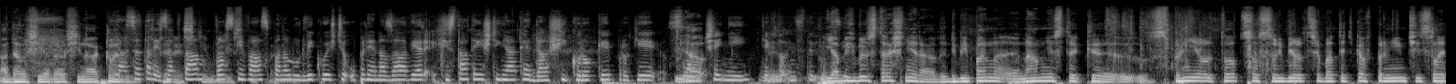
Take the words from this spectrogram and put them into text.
a další a další náklady. Já se tady zeptám vlastně vás, pana Ludvíku, ještě úplně na závěr. Chystáte ještě nějaké další kroky proti sloučení já, těchto institucí? Já bych byl strašně rád, kdyby pan eh, náměstek eh, splnil to, co slíbil třeba teďka v prvním čísle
